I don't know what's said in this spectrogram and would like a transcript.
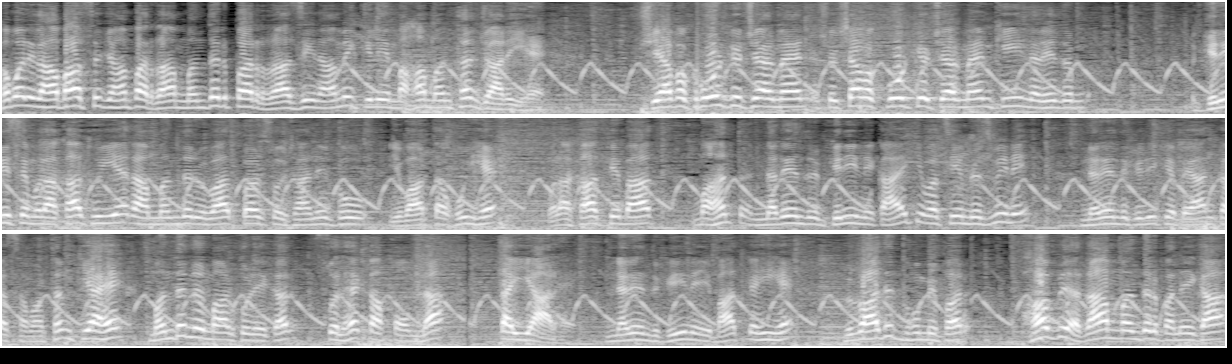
खबर इलाहाबाद से, जहाँ पर राम मंदिर पर राजीनामे के लिए महामंथन जारी है। शिया वक्फ बोर्ड के चेयरमैन शिक्षा वक्फ बोर्ड के चेयरमैन की नरेंद्र गिरी से मुलाकात हुई है। राम मंदिर विवाद पर सुलझाने को ये वार्ता हुई है। मुलाकात के बाद महंत नरेंद्र गिरी ने कहा है कि वसीम रिजवी ने नरेंद्र गिरी के बयान का समर्थन किया है। मंदिर निर्माण को लेकर सुलह का फॉर्मूला तैयार है। नरेंद्र गिरी ने ये बात कही है। विवादित भूमि पर भव्य राम मंदिर बनेगा,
